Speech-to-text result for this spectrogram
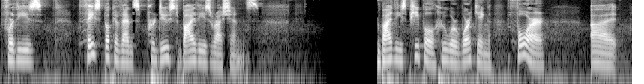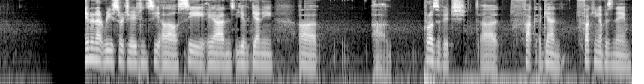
for these Facebook events produced by these Russians, by these people who were working for uh, Internet Research Agency LLC and Yevgeny uh, uh, Prozovich, uh, fuck, again, fucking up his name,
